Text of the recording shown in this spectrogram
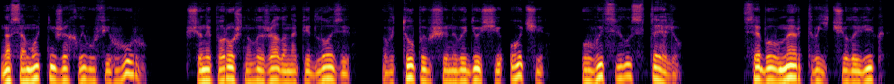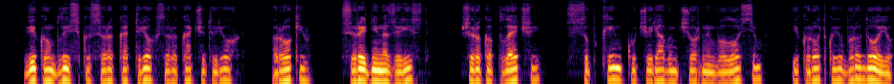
на самотню жахливу фігуру, що непорушно лежала на підлозі, втупивши невидющі очі у вицвілу стелю. Це був мертвий чоловік віком близько сорока трьох сорока чотирьох років, середній на зріст, широкоплечий, з супким кучерявим чорним волоссям і короткою бородою,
